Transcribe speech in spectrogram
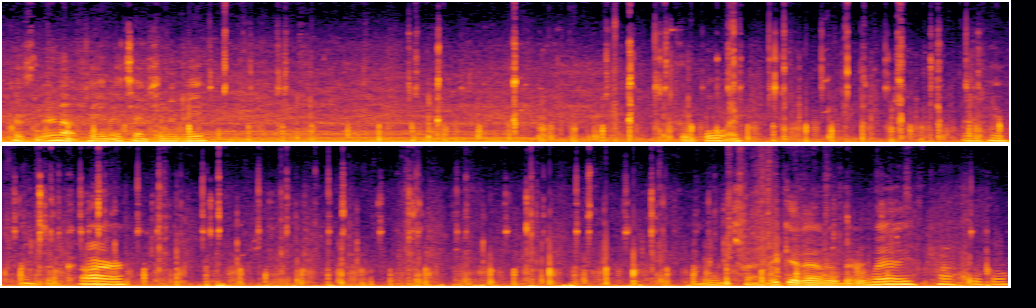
because they're not paying attention to me. Good boy. Right here comes a car. I'm trying to get out of their way if possible.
